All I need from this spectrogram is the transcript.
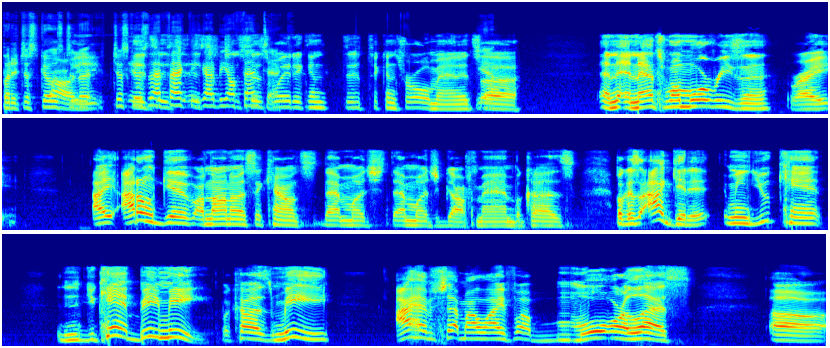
but it just goes oh, to the just goes to that fact that you got to be authentic. It's this way to, con- to, to control, man. It's yeah. uh, and and that's one more reason, right? I I don't give anonymous accounts that much that much guff, man, because because I get it. I mean, you can't you can't be me because me, I have set my life up more or less. Uh,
